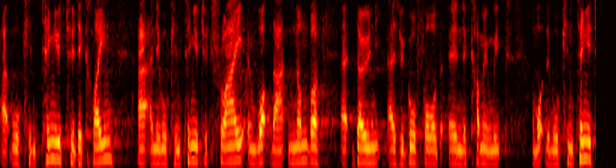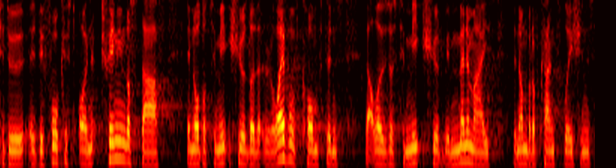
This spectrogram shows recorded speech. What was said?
uh, will continue to decline uh, and they will continue to try and work that number uh, down as we go forward in the coming weeks. And what they will continue to do is be focused on training their staff in order to make sure that the level of competence that allows us to make sure we minimise the number of cancellations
